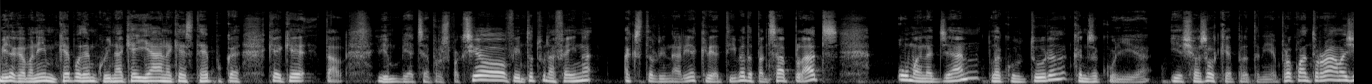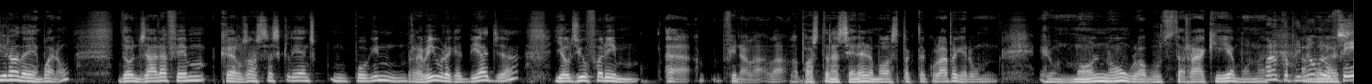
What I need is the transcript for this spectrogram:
mira que venim, què podem cuinar, què hi ha en aquesta època, què, què, tal. I un viatge de prospecció, en fi, tota una feina extraordinària, creativa, de pensar plats homenatjant la cultura que ens acollia i això és el que pretenia. Però quan tornàvem a Girona dèiem, bueno, doncs ara fem que els nostres clients puguin reviure aquest viatge i els hi oferim eh, en fi, la, la, la posta en escena era molt espectacular perquè era un, era un món, no? un globus terraqui amb una... Bueno, que primer ho amb vau fer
